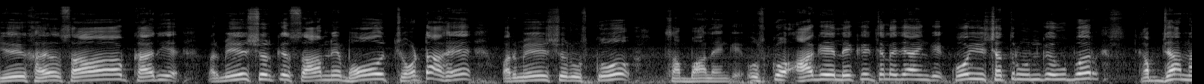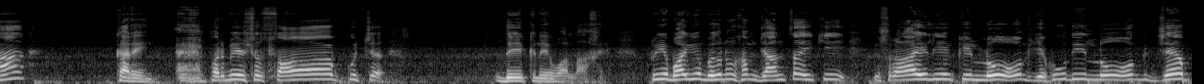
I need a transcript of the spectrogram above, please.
ये सब कार्य। परमेश्वर के सामने बहुत छोटा है, परमेश्वर उसको संभालेंगे, उसको आगे लेके चले जाएँगे। कोई शत्रु उनके ऊपर कब्जा ना करेंगे। परमेश्वर सब कुछ देखने वाला है। प्रिय भाइयों, बहनों, हम जानता है कि इसराइलियों के लोग, यहूदी लोग जब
